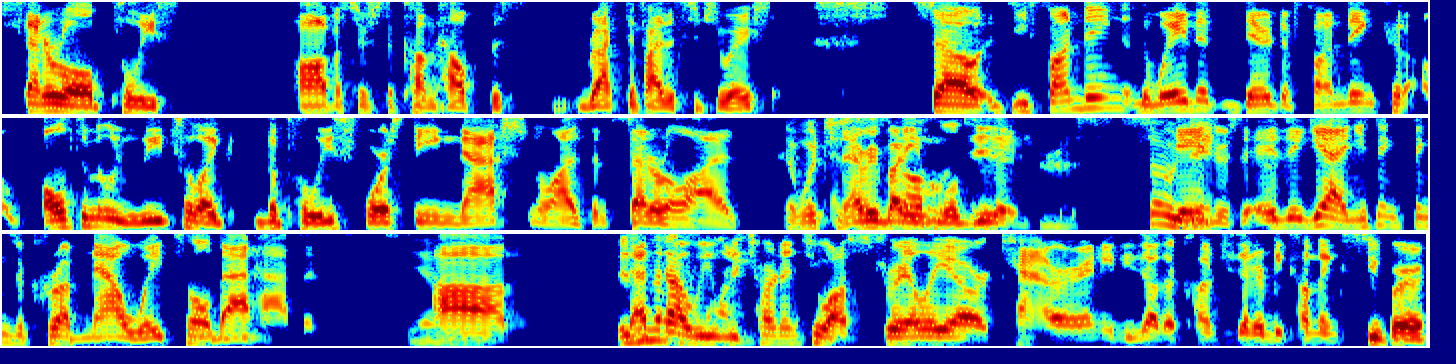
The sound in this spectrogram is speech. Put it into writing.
federal police officers to come help this rectify the situation. So defunding, the way that they're defunding could ultimately lead to like the police force being nationalized and federalized, yeah, which and everybody so will dangerous. do it. So dangerous. dangerous. And, yeah, and you think things are corrupt now? Wait till that happens. Yeah. Um, Isn't that's that how we, we turn into Australia or or any of these other countries that are becoming super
